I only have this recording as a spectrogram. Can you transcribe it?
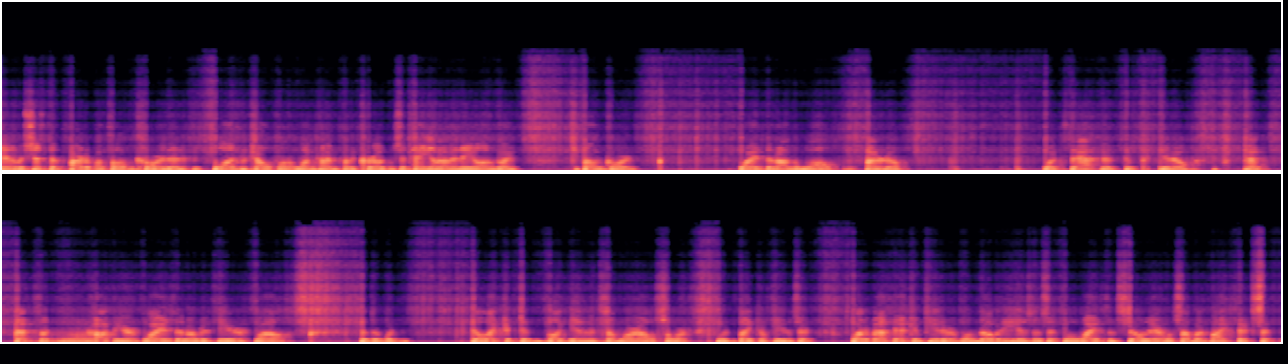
and it was just a part of a phone cord that belonged to a telephone at one time, kind of curled. and just hanging on a nail. I'm going, it's a phone cord. Why is it on the wall? I don't know. What's that? You know, that, that's a copier. Why is it over here? Well, because it would the electric didn't plug in somewhere else or would break a fuse or what about that computer? Well, nobody uses it. Well, why is it still there? Well, someone might fix it.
